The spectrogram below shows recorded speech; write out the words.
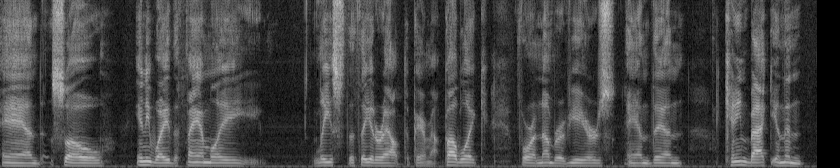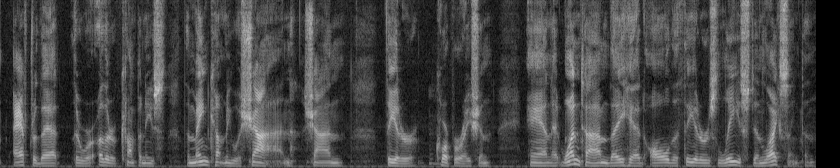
And so, anyway, the family leased the theater out to Paramount Publix for a number of years and then came back. And then after that, there were other companies. The main company was Schine, Schine Theater Corporation. And at one time, they had all the theaters leased in Lexington.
